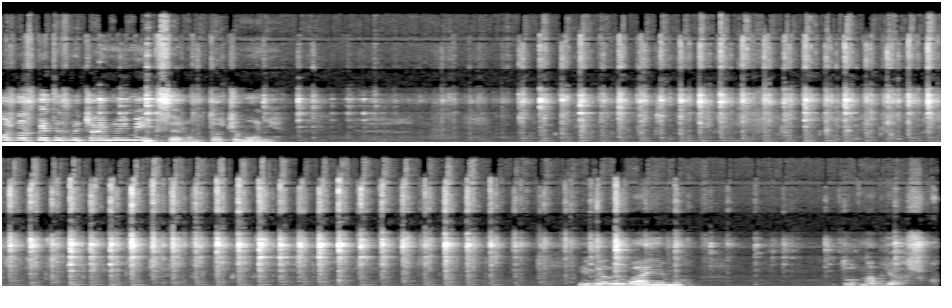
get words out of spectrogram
Можна збити, звичайно, і міксером, то чому ні? І виливаємо тут на бляшку.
